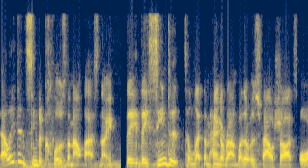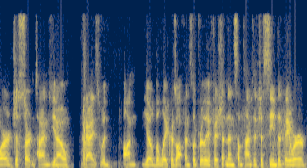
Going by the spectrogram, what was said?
LA didn't seem to close them out last night. They they seemed to to let them hang around, whether it was foul shots or just certain times, you know, guys would on you know the Lakers offense looked really efficient and then sometimes it just seemed that they were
